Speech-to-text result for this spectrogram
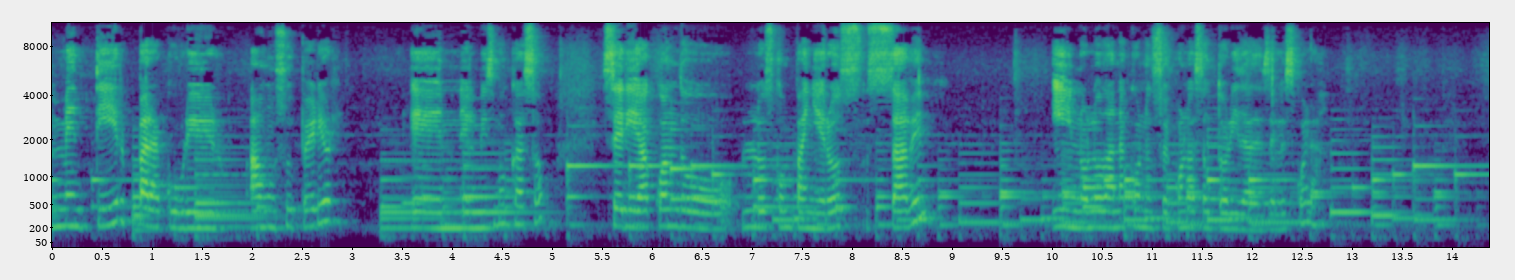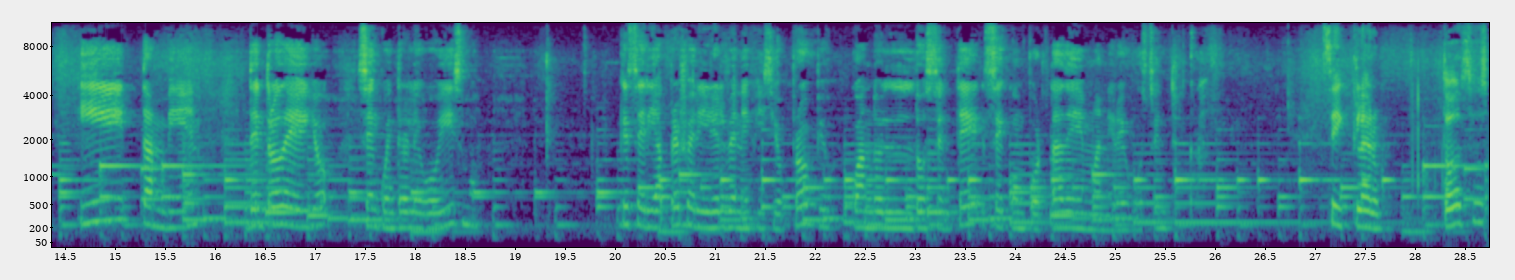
mentir para cubrir a un superior. En el mismo caso, sería cuando los compañeros saben y no lo dan a conocer con las autoridades de la escuela. Y también dentro de ello se encuentra el egoísmo, que sería preferir el beneficio propio cuando el docente se comporta de manera egocéntrica. Sí, claro, todos esos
